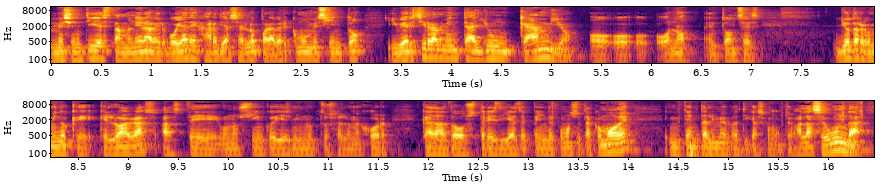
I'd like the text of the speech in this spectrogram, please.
me sentí de esta manera, a ver, voy a dejar de hacerlo para ver cómo me siento y ver si realmente hay un cambio o, o, o no. Entonces, yo te recomiendo que, lo hagas, hazte unos 5 o 10 minutos a lo mejor cada 2, 3 días, depende de cómo se te acomode. Inténtalo y me platicas cómo te va. La segunda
